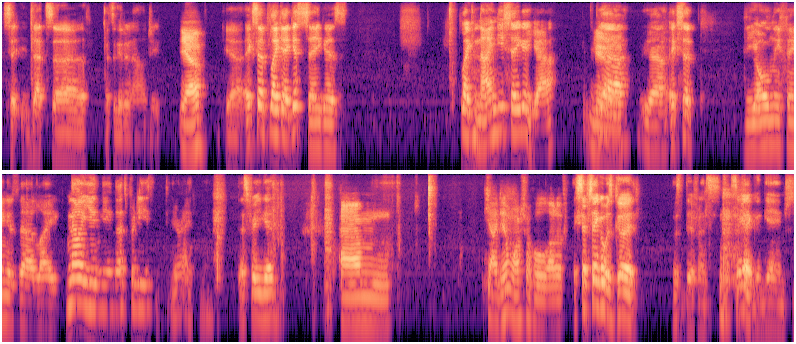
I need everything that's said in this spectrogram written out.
So that's uh that's a good analogy. Yeah. Yeah, except like I guess Sega's like '90s Sega. Yeah, Yeah. yeah, yeah. Except the only thing is that like no, you, you that's pretty. You're right. That's pretty good. Um. Yeah, I didn't watch a whole lot of. Except Sega was good. That's the difference. Sega had good games.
